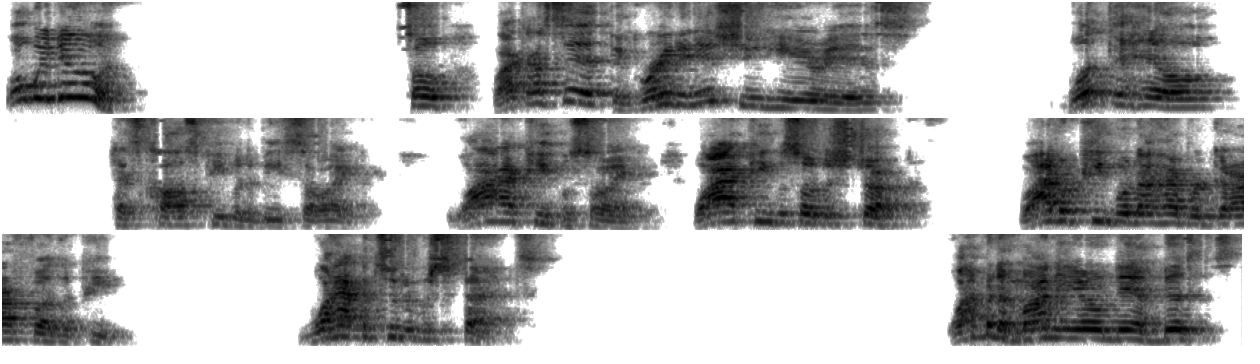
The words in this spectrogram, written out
What we doing? So, like I said, the greater issue here is what the hell has caused people to be so angry? Why are people so angry? Why are people so destructive? Why do people not have regard for other people? What happened to the respect? What happened to minding your own damn business?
